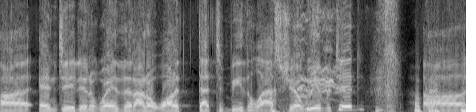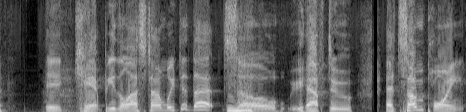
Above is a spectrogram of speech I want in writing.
uh, ended in a way that I don't want it, that to be the last show we ever did. uh, it can't be the last time we did that, so we have to at some point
